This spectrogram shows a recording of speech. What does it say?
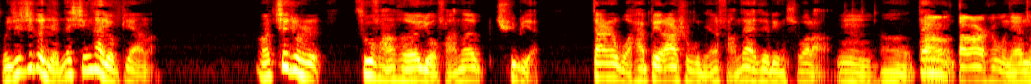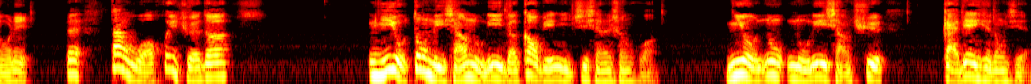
我觉得这个人的心态就变了，嗯，这就是租房和有房的区别。当然，我还背了二十五年的房贷，这另说了。嗯，嗯，但当当二十五年奴隶，对，但我会觉得，你有动力想努力的告别你之前的生活，你有努努力想去改变一些东西，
